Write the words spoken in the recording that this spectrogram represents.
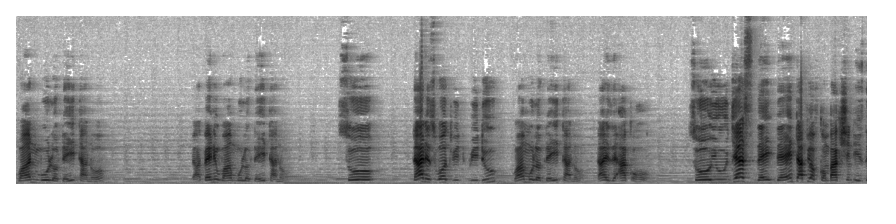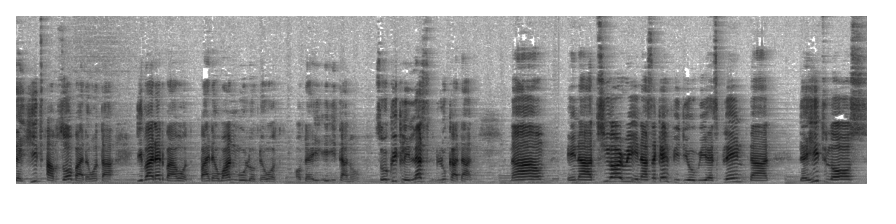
one mole of the ethanol. We are burning one mole of the ethanol. So that is what we, we do, one mole of the ethanol. That is the alcohol. So you just the, the enthalpy of combustion is the heat absorbed by the water divided by what? By the one mole of the what? Of the ethanol. So quickly, let's look at that. Now, in our theory in our second video we explained that the heat loss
